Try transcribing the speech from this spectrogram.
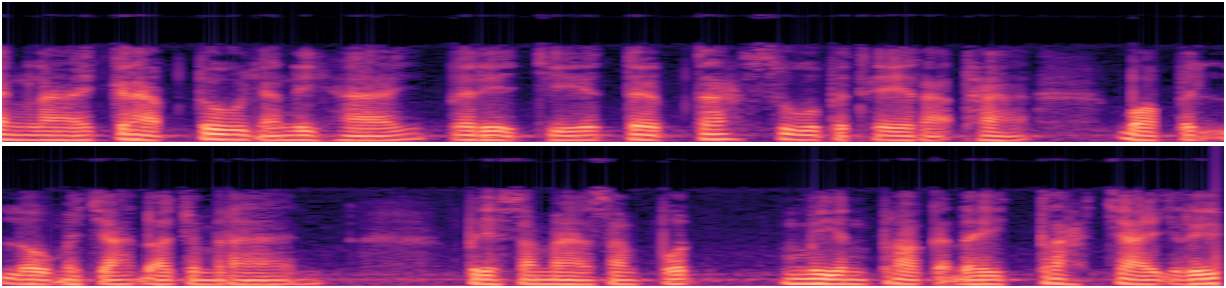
ទាំងឡាយក្រាបទូលយ៉ាងនេះហើយព្រះរាជាទៅត្រាស់សួរប្រធេរៈថាបបិទ្ធលោកម្ចាស់ដ៏ចម្រើនព្រះសម្មាសម្ពុទ្ធមានប្រកដីត្រាស់ចែកឬ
